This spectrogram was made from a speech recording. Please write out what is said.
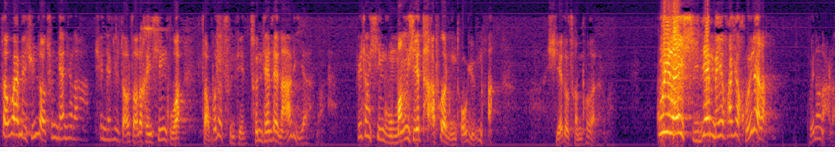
到外面寻找春天去了，天天去找，找得很辛苦啊，找不到春天。春天在哪里呀？非常辛苦，芒鞋踏破陇头云嘛，鞋都穿破了。归来喜拈梅花秀回来了，回到哪儿了？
